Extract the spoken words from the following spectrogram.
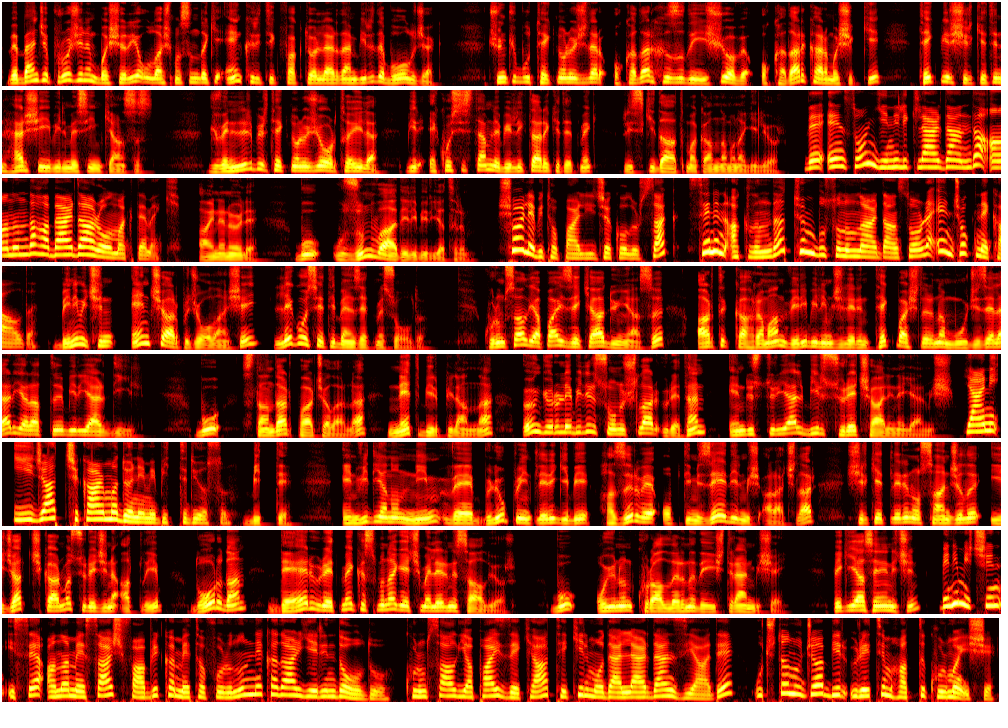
Ve bence projenin başarıya ulaşmasındaki en kritik faktörlerden biri de bu olacak. Çünkü bu teknolojiler o kadar hızlı değişiyor ve o kadar karmaşık ki tek bir şirketin her şeyi bilmesi imkansız. Güvenilir bir teknoloji ortağıyla, bir ekosistemle birlikte hareket etmek, riski dağıtmak anlamına geliyor. Ve en son yeniliklerden de anında haberdar olmak demek. Aynen öyle. Bu uzun vadeli bir yatırım. Şöyle bir toparlayacak olursak, senin aklında tüm bu sunumlardan sonra en çok ne kaldı? Benim için en çarpıcı olan şey Lego seti benzetmesi oldu. Kurumsal yapay zeka dünyası artık kahraman veri bilimcilerin tek başlarına mucizeler yarattığı bir yer değil. Bu standart parçalarla, net bir planla, öngörülebilir sonuçlar üreten endüstriyel bir süreç haline gelmiş. Yani icat çıkarma dönemi bitti diyorsun. Bitti. Nvidia'nın NIM ve Blueprint'leri gibi hazır ve optimize edilmiş araçlar, şirketlerin o sancılı icat çıkarma sürecini atlayıp doğrudan değer üretme kısmına geçmelerini sağlıyor. Bu, oyunun kurallarını değiştiren bir şey. Peki ya senin için? Benim için ise ana mesaj fabrika metaforunun ne kadar yerinde olduğu. Kurumsal yapay zeka tekil modellerden ziyade uçtan uca bir üretim hattı kurma işi.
